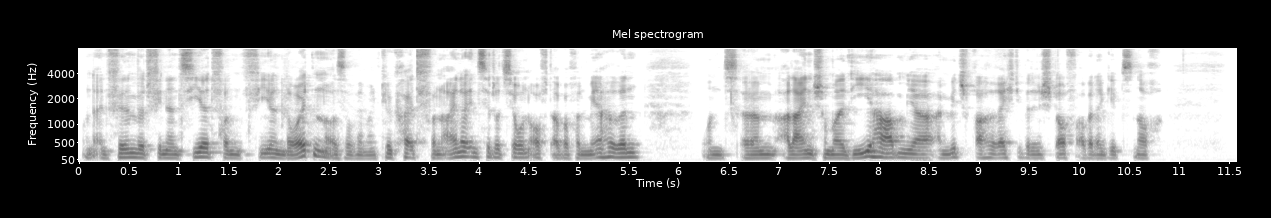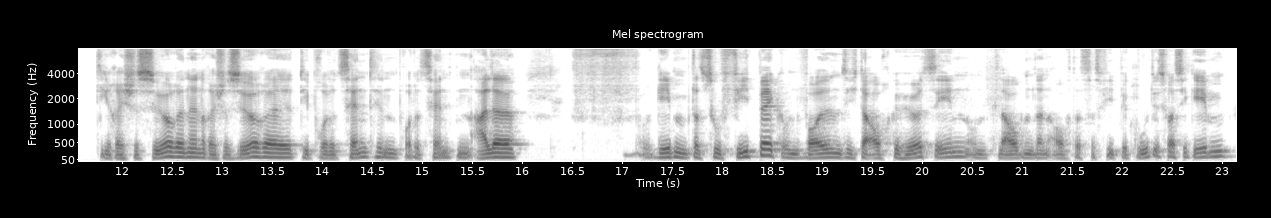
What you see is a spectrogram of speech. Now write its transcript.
und ein Film wird finanziert von vielen Leuten, also wenn man Glück hat, von einer Institution oft, aber von mehreren. Und ähm, allein schon mal die haben ja ein Mitspracherecht über den Stoff, aber dann gibt es noch die Regisseurinnen, Regisseure, die Produzentinnen, Produzenten, alle geben dazu Feedback und wollen sich da auch gehört sehen und glauben dann auch, dass das Feedback gut ist, was sie geben.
